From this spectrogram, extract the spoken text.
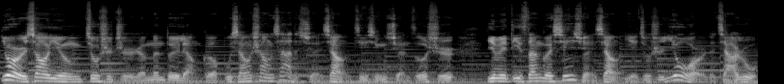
诱饵效应就是指人们对两个不相上下的选项进行选择时，因为第三个新选项，也就是诱饵的加入，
